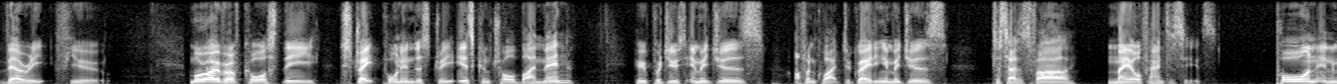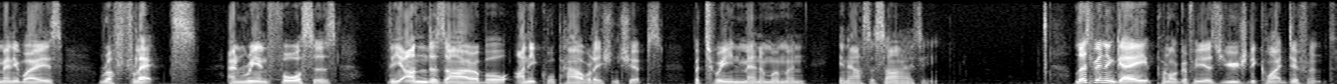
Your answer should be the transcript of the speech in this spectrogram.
very few. Moreover, of course, the straight porn industry is controlled by men who produce images, often quite degrading images, to satisfy male fantasies. Porn, in many ways, reflects and reinforces the undesirable, unequal power relationships between men and women in our society. Lesbian and gay pornography is usually quite different.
